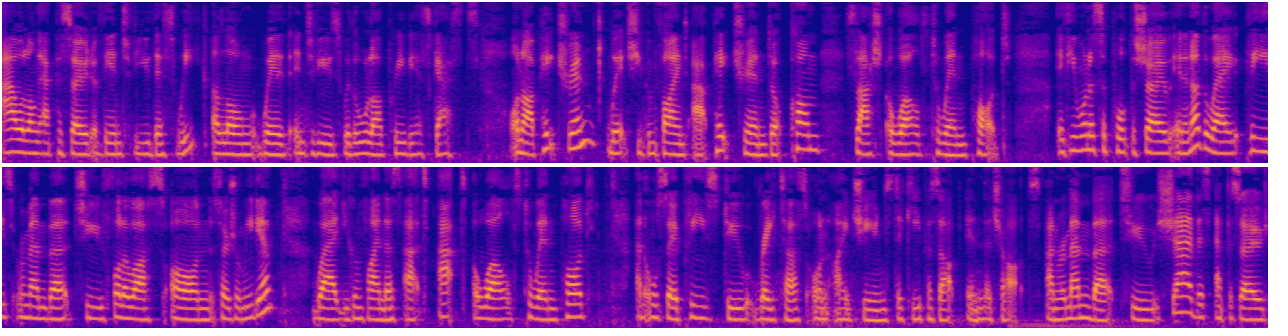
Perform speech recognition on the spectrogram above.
hour long episode of the interview this week, along with interviews with all our previous guests on our Patreon, which you can find at patreon.com slash a world to win pod. If you want to support the show in another way, please remember to follow us on social media, where you can find us at, at a world to win pod. And also please do rate us on iTunes to keep us up in the charts. And remember to share this episode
